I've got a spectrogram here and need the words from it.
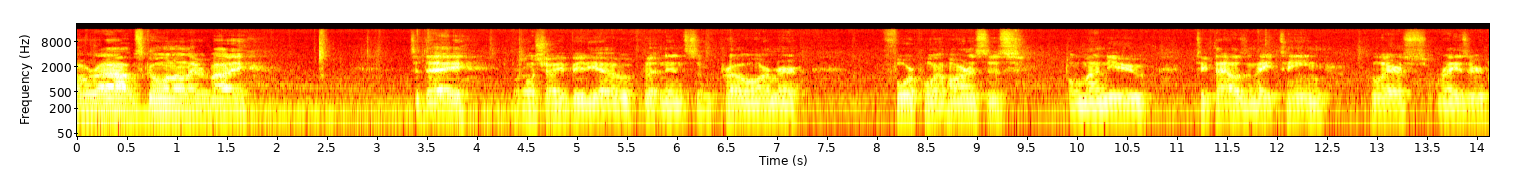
All right, what's going on everybody? Today, we're gonna show you a video of putting in some Pro Armor four point harnesses on my new 2018 Polaris RZR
